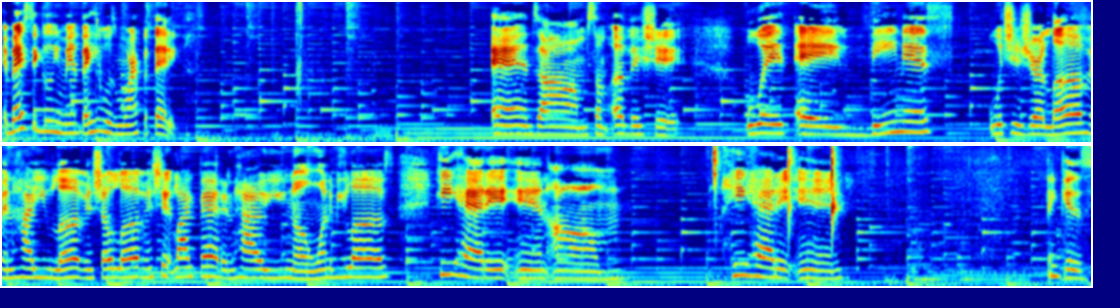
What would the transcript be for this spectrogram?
it basically meant that he was more empathetic and um some other shit. With a venus which is your love and how you love and show love and shit like that and how you know want to be loved he had it in um he had it in I think it's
